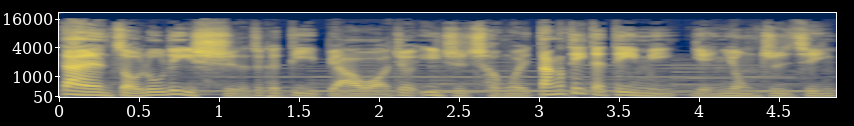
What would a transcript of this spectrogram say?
但走入历史的这个地标哦，就一直成为当地的地名，沿用至今。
